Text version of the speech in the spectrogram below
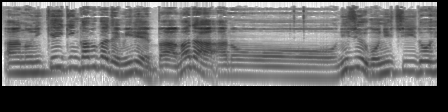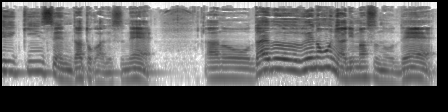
あの、日経平均株価で見れば、まだ、あのー、25日移動平均線だとかですね、あのー、だいぶ上の方にありますので、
